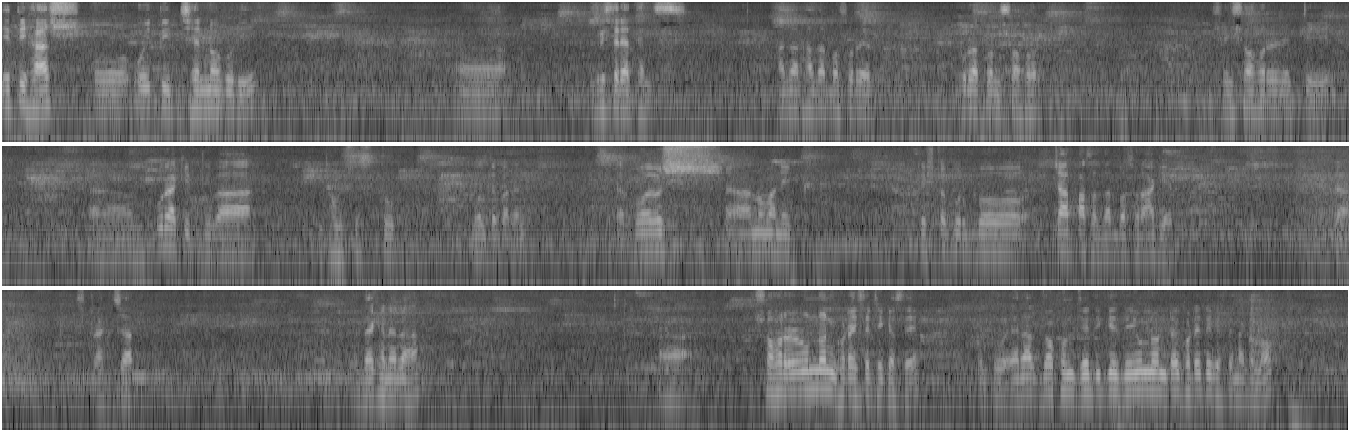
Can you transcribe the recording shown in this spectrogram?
ইতিহাস ও ঐতিহ্যের নগরী গ্রিসের অ্যাথেন্স। হাজার হাজার বছরের পুরাতন শহর। সেই শহরের একটি পুরাকীর্তি বা ধ্বংসস্তূপ বলতে পারেন। এটার বয়স আনুমানিক খ্রিস্টপূর্ব চার পাঁচ হাজার বছর আগের একটা স্ট্রাকচার। দেখেন এরা শহরের উন্নয়ন ঘটাইছে, ঠিক আছে। কিন্তু এরা যখন যেদিকে যে উন্নয়নটা ঘটাইতে গেছে না কেন,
